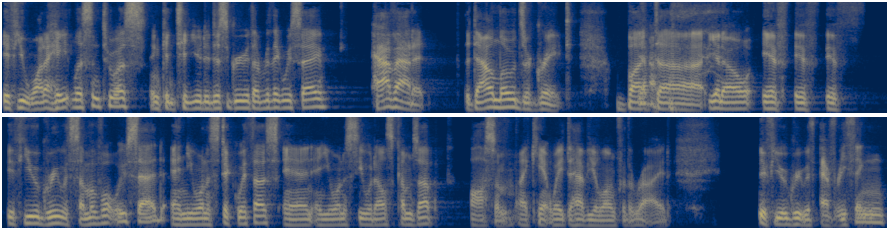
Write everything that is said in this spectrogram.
If you want to hate listen to us and continue to disagree with everything we say, have at it. The downloads are great. But yeah. uh, you know, if if if if you agree with some of what we've said and you want to stick with us and and you want to see what else comes up, awesome. I can't wait to have you along for the ride. If you agree with everything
